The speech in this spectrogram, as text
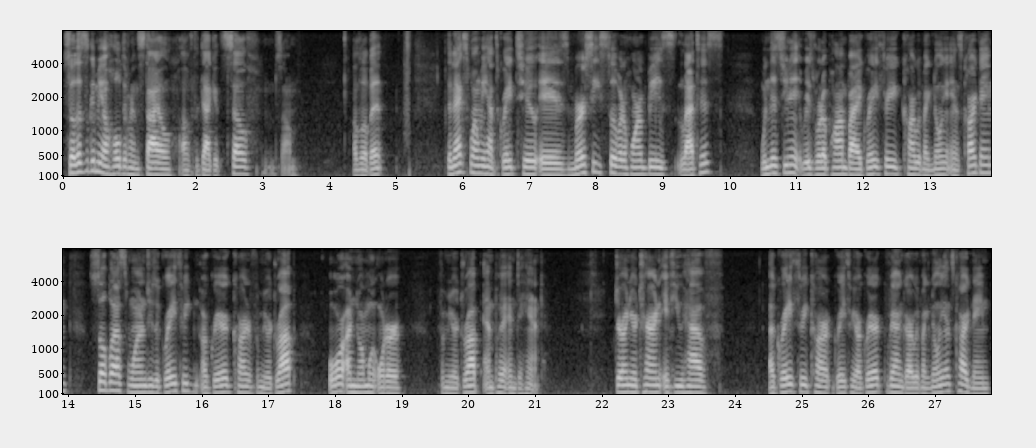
So this is going to be a whole different style of the deck itself. So, a little bit. The next one we have grade 2 is Mercy Sylvan Horned Beast Lattice. When this unit is rolled upon by a grade 3 card with Magnolia in its card name, Soul Blast 1, choose a grade 3 or greater card from your drop or a normal order from your drop and put it into hand. During your turn, if you have a grade 3 card, grade 3 or greater Vanguard with Magnolia's card name,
